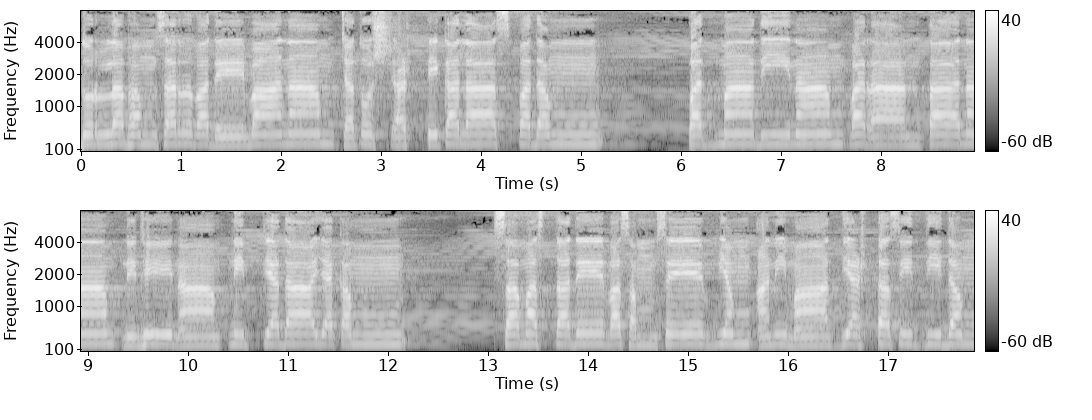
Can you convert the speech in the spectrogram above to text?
दुर्लभम् सर्वदेवानाम् चतुष्षष्टिकलास्पदम् पद्मादीनाम् परान्तानाम् निधीनाम् नित्यदायकम् समस्तदेव संसेव्यम् अनिमाद्यष्टसिद्धिदम्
